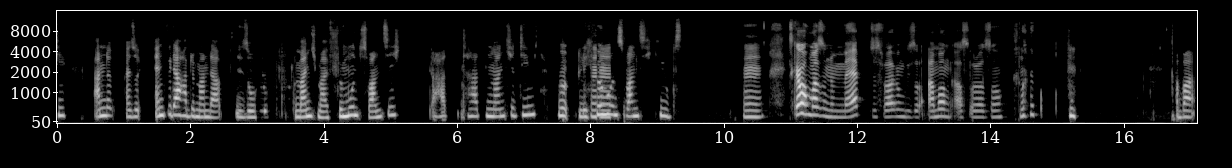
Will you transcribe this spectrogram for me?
die andere, also entweder hatte man da so manchmal 25, hat, hatten manche Teams wirklich Mhm. 25 Cubes. Hm. Es gab auch mal so eine Map, das war irgendwie so Among Us oder so. Aber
